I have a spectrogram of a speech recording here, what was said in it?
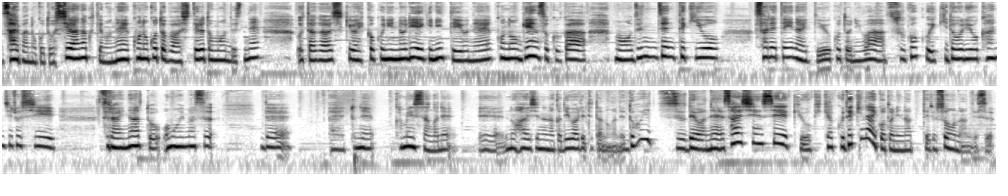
裁判のことを知らなくてもねこの言葉は知ってると思うんですね。疑わしきは被告人の利益にっていうねこの原則がもう全然適用されていないっていうことにはすごく憤りを感じるし辛いなと思います。でえー、っとね亀石さんがね、えー、の配信の中で言われてたのがねドイツではね再審請求を棄却できないことになってるそうなんです。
